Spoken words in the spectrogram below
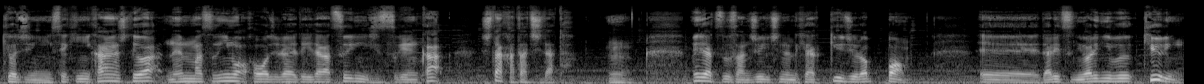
巨人移籍に関しては年末にも報じられていたがついに実現化した形だと。うん。メジャー通算11年で196本、えー、打率2割2分9厘、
